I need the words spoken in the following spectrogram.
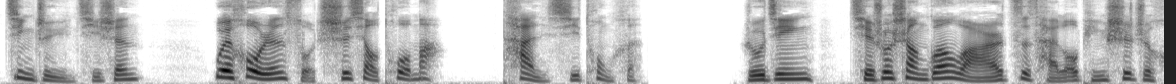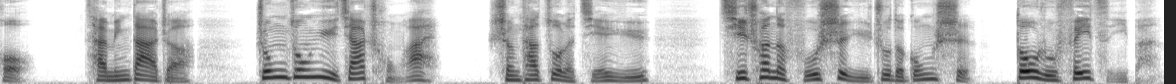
尽致允其身，为后人所嗤笑唾骂，叹息痛恨。如今且说上官婉儿自彩楼平尸之后。彩明大着，中宗愈加宠爱，升他做了婕妤。其穿的服饰与住的宫室，都如妃子一般。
